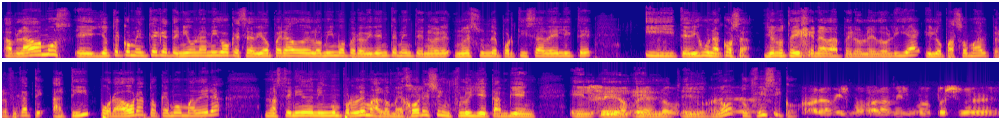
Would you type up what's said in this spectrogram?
hablábamos, eh, yo te comenté que tenía un amigo que se había operado de lo mismo, pero evidentemente no, no es un deportista de élite. Y te digo una cosa, yo no te dije nada, pero le dolía y lo pasó mal. Pero fíjate, a ti, por ahora, toquemos madera, no has tenido ningún problema. A lo mejor eso influye también el, Sí, el- hombre, el- no, el- ¿no? eh, tu físico. Ahora mismo ahora mismo pues eh,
